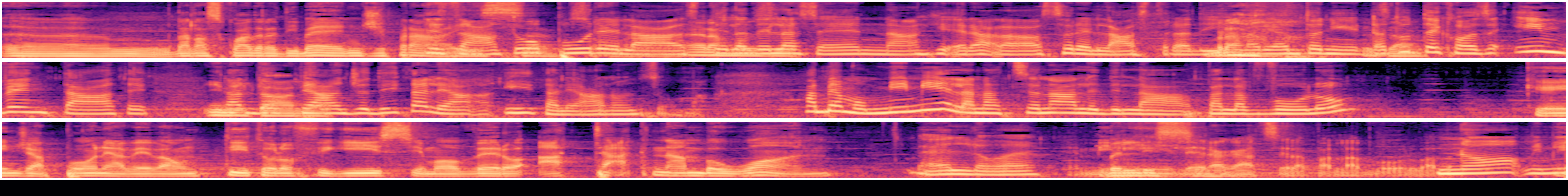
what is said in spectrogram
ehm, dalla squadra di Benji Price. Esatto, oppure Insomma, la Stella della Senna, che era la sorellastra di Bravo, Maria Antonietta, esatto. tutte cose inventate In dal Italia. doppiaggio di italia- in italiano, insomma. Abbiamo Mimì e la nazionale della pallavolo. Che in Giappone aveva un titolo fighissimo, ovvero Attack Number One. Bello, eh. E Mimì, Bellissimo. le ragazze della pallavolo. vabbè. No, Mimì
